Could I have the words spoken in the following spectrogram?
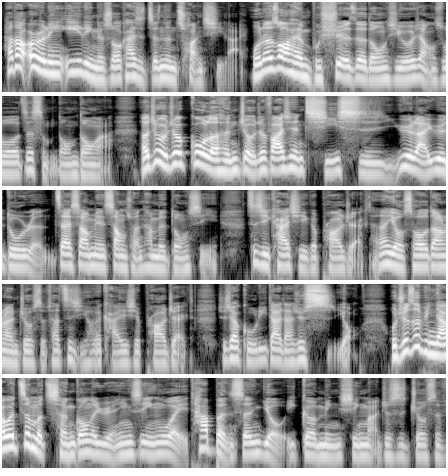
他到二零一零的时候开始真正串起来。我那时候还很不屑这个东西，我想说这什么东东啊？然后就我就过了很久，就发现其实越来越多人在上面上传他们的东西，自己开启一个 project。那有时候当然就是他自己会开一些 project，就是要鼓励大家去使用。我觉得这平台会这么。成功的原因是因为它本身有一个明星嘛，就是 Joseph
